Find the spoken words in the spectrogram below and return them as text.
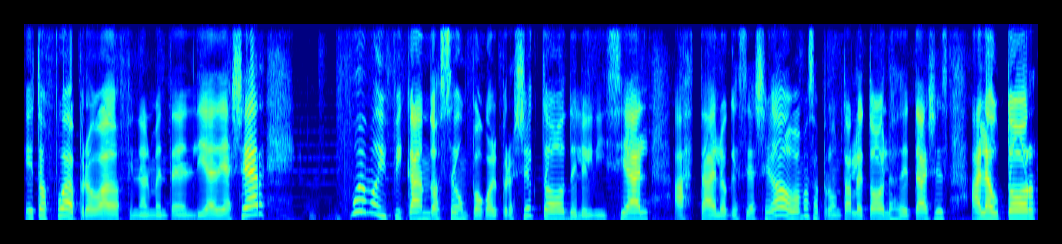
Esto fue aprobado finalmente en el día de ayer fue modificándose un poco el proyecto de lo inicial hasta lo que se ha llegado. Vamos a preguntarle todos los detalles al autor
